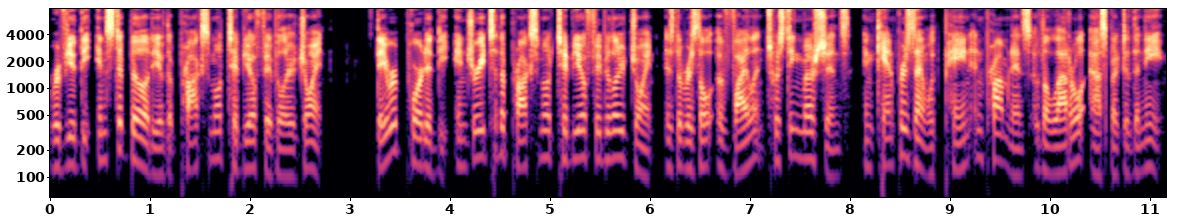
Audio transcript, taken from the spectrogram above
reviewed the instability of the proximal tibiofibular joint. They reported the injury to the proximal tibiofibular joint is the result of violent twisting motions and can present with pain and prominence of the lateral aspect of the knee.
